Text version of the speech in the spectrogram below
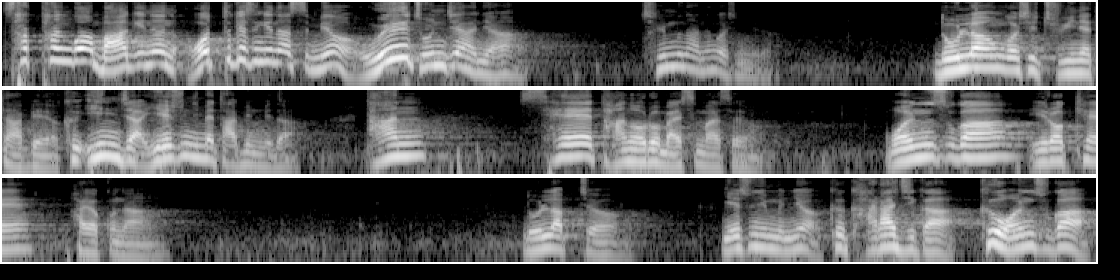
사탄과 마귀는 어떻게 생겨났으며 왜 존재하냐? 질문하는 것입니다. 놀라운 것이 주인의 답이에요. 그 인자, 예수님의 답입니다. 단 세 단어로 말씀하세요. 원수가 이렇게 하였구나. 놀랍죠. 예수님은요, 그 가라지가, 그 원수가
